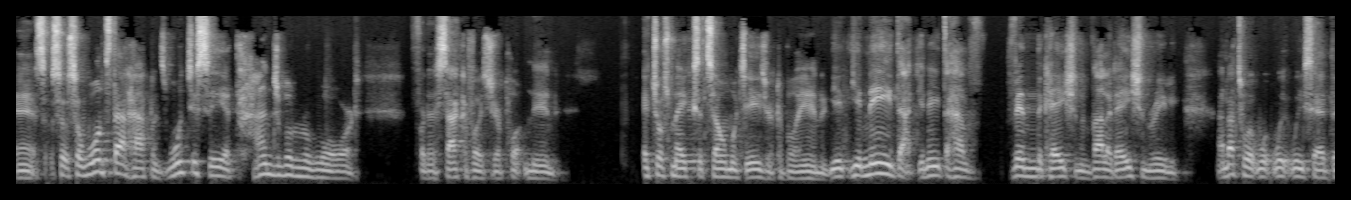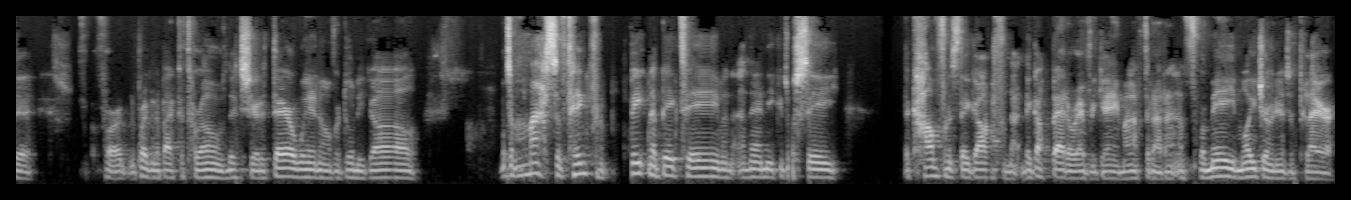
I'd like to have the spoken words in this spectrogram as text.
Uh, so, so, so once that happens, once you see a tangible reward for the sacrifice you're putting in, it just makes it so much easier to buy in. You, you need that. You need to have vindication and validation, really, and that's what we, we said. The, for bringing it back to Tyrone this year, that their win over Donegal was a massive thing for them, beating a big team, and, and then you could just see the confidence they got from that. They got better every game after that. And for me, my journey as a player,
